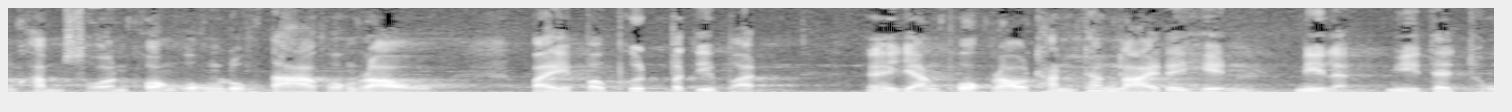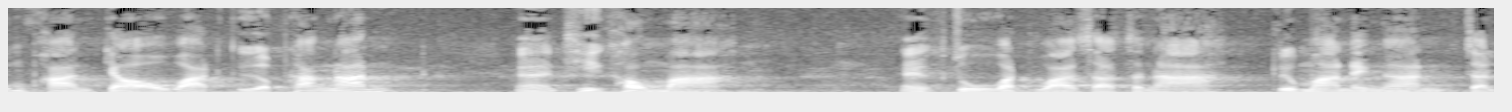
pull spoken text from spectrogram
ำคำสอนขององค์หลวงตาของเรา ไปประพฤติปฏิบัติ อย่างพวกเราท่านทั้งหลายได้เห็นนี่แหละ มีแต่ชมพานเจ้าอาวาสเกือบทางนั้นที่เข้ามาสู่วัดวาศาสนา หรือมาในงานจัด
